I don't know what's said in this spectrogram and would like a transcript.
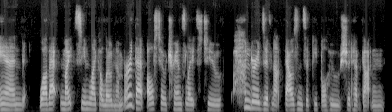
And while that might seem like a low number, that also translates to hundreds, if not thousands, of people who should have gotten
